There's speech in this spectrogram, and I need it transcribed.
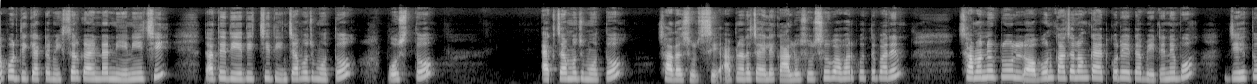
অপর দিকে একটা মিক্সার গ্রাইন্ডার নিয়ে নিয়েছি, তাতে দিয়ে দিচ্ছি তিন চামচ মতো পোস্ত, এক চামচ মতো সাদা সর্ষে। আপনারা চাইলে কালো সর্ষেও ব্যবহার করতে পারেন। সামান্য একটু লবণ, কাঁচা লঙ্কা অ্যাড করে এটা বেটে নেব। যেহেতু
